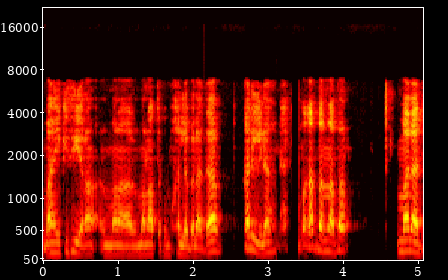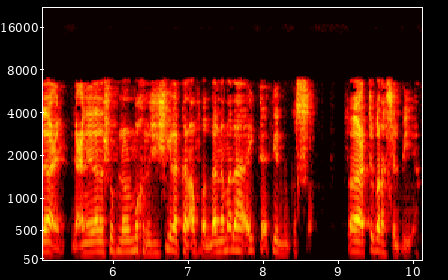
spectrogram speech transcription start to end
ما هي كثيرة المناطق المخله بالآداب قليلة. لكن بغض النظر ما لها داعي. يعني أنا أشوف لو المخرج يشيلها كان أفضل لأن ما لها أي تأثير بالقصة. فأعتبرها سلبية. آه،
